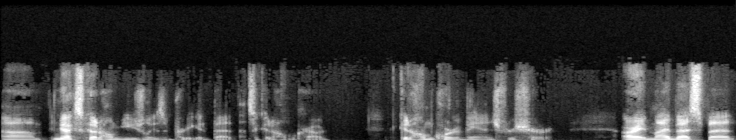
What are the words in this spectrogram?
Um, New Mexico at home usually is a pretty good bet. That's a good home crowd, good home court advantage for sure. All right, my best bet.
